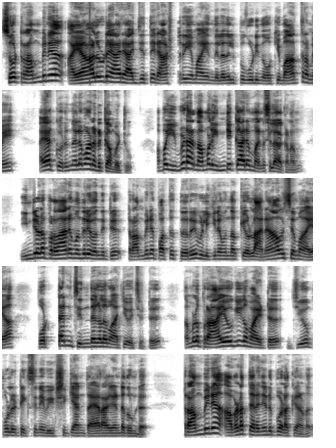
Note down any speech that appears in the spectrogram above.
സോ ട്രംപിന് അയാളുടെ ആ രാജ്യത്തെ രാഷ്ട്രീയമായ നിലനിൽപ്പ് കൂടി നോക്കി മാത്രമേ അയാൾക്ക് ഒരു നിലപാടെടുക്കാൻ പറ്റൂ. അപ്പൊ ഇവിടെ നമ്മൾ ഇന്ത്യക്കാരും മനസ്സിലാക്കണം. ഇന്ത്യയുടെ പ്രധാനമന്ത്രി വന്നിട്ട് ട്രംപിനെ പത്ത് തെറി വിളിക്കണമെന്നൊക്കെയുള്ള അനാവശ്യമായ പൊട്ടൻ ചിന്തകൾ മാറ്റിവെച്ചിട്ട് നമ്മൾ പ്രായോഗികമായിട്ട് ജിയോ പൊളിറ്റിക്സിനെ വീക്ഷിക്കാൻ തയ്യാറാകേണ്ടതുണ്ട്. ട്രംപിന് അവിടെ തെരഞ്ഞെടുപ്പ് നടക്കുകയാണ്.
